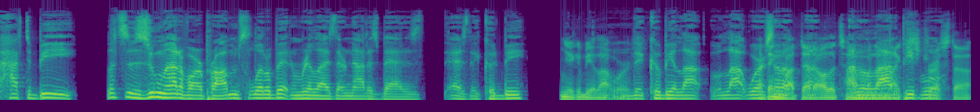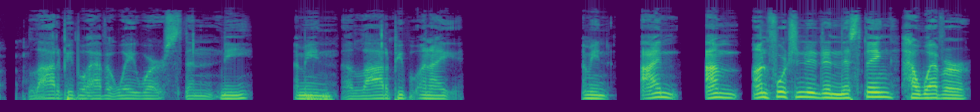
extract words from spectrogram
have to be let's zoom out of our problems a little bit and realize they're not as bad as as they could be yeah, it could be a lot worse. It could be a lot a lot worse. I think a- about that all the time and a when lot I'm of like people stressed out. A lot of people have it way worse than me. I mean, Mm-hmm. a lot of people, and I, I mean, I'm I'm unfortunate in this thing. However,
